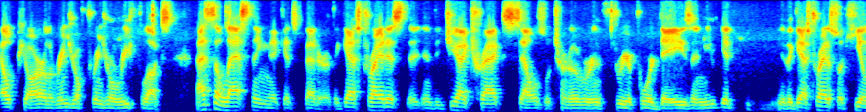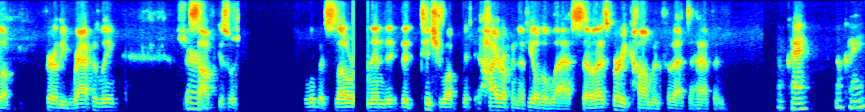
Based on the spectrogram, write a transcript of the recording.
LPR laryngeal pharyngeal reflux, that's the last thing that gets better. The gastritis, the, the GI tract cells will turn over in three or four days, and you get you know, the gastritis will heal up fairly rapidly. Sure. Esophagus will a little bit slower, and then the, the tissue up higher up in the field will last. So that's very common for that to happen. Okay. Okay.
